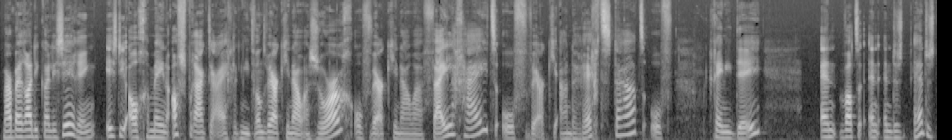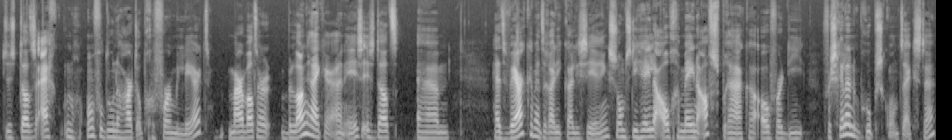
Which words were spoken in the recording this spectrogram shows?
Maar bij radicalisering is die algemene afspraak er eigenlijk niet. Want werk je nou aan zorg, of werk je nou aan veiligheid, of werk je aan de rechtsstaat, of geen idee. En, wat, en, en dus, hè, dus, dus dat is eigenlijk nog onvoldoende hardop geformuleerd. Maar wat er belangrijker aan is, is dat um, het werken met radicalisering soms die hele algemene afspraken over die verschillende beroepscontexten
